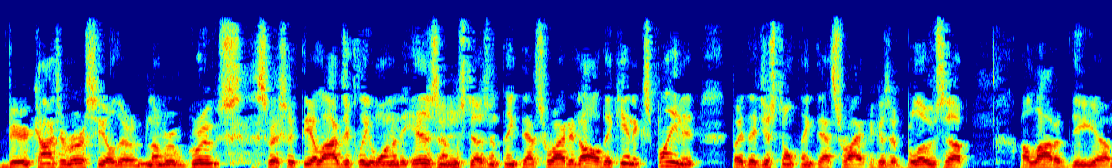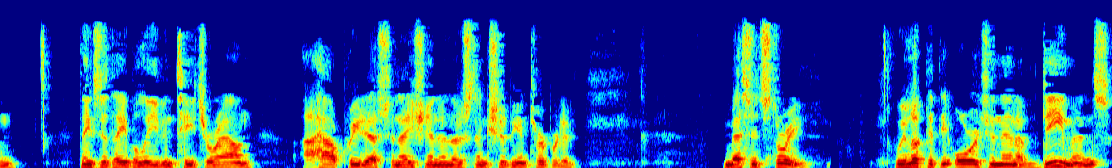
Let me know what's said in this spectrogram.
Very controversial. There are a number of groups, especially theologically, one of the isms doesn't think that's right at all. They can't explain it, but they just don't think that's right because it blows up a lot of the um, things that they believe and teach around uh, how predestination and those things should be interpreted. Message three. We looked at the origin then of demons,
